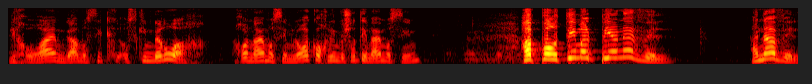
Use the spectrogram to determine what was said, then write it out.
לכאורה הם גם עוסק, עוסקים ברוח. נכון? מה הם עושים? לא רק אוכלים ושותים, מה הם עושים? הפורטים על פי הנבל, הנבל.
